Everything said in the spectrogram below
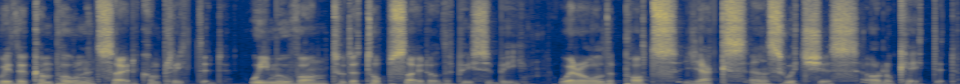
With the component side completed, we move on to the top side of the PCB, where all the pots, jacks and switches are located.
